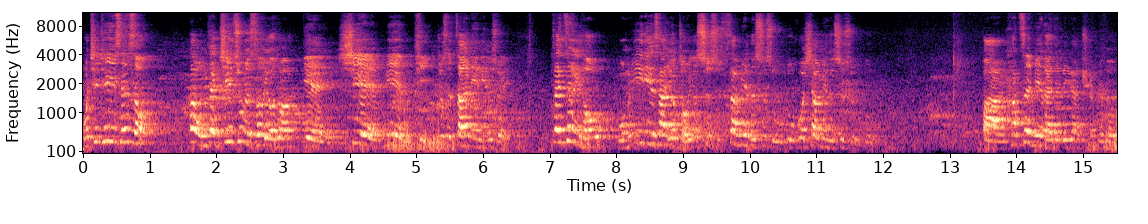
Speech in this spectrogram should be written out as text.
我轻轻一伸手，那我们在接触的时候有什么点线面体，就是粘连连水，在这里头，我们意念上有走一个四十，上面的四十五度或下面的四十五度，把它正面来的力量全部都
